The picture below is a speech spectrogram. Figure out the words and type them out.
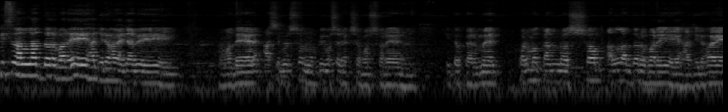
কিছু আল্লাহর দরবারে হাজির হয়ে যাবে। আমাদের আশি বছর, নব্বই বছর, একশো বছরের কৃতকর্মের কর্মকাণ্ড সব আল্লাহর দরবারে হাজির হয়ে।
